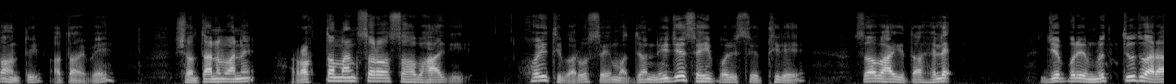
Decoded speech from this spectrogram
କହନ୍ତି ଅତ ଏବେ ସନ୍ତାନମାନେ ରକ୍ତ ମାଂସର ସହଭାଗୀ ହୋଇଥିବାରୁ ସେ ମଧ୍ୟ ନିଜେ ସେହି ପରିସ୍ଥିତିରେ ସହଭାଗିତା ହେଲେ। ଯେପରି ମୃତ୍ୟୁ ଦ୍ୱାରା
